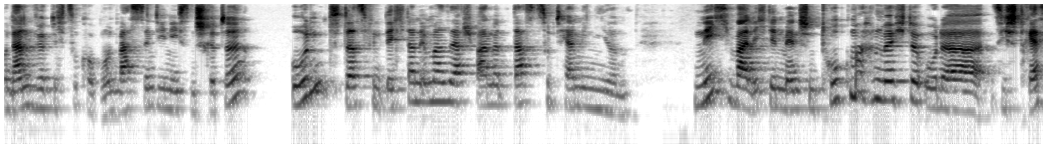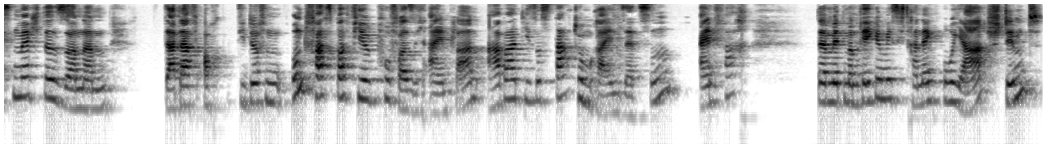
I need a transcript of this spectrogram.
Und dann wirklich zu gucken, und was sind die nächsten Schritte? Und, das finde ich dann immer sehr spannend, das zu terminieren. Nicht, weil ich den Menschen Druck machen möchte oder sie stressen möchte, sondern da darf auch, die dürfen unfassbar viel Puffer sich einplanen, aber dieses Datum reinsetzen, einfach, damit man regelmäßig dran denkt, oh ja, stimmt,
